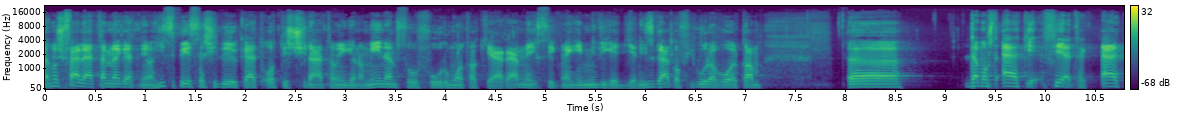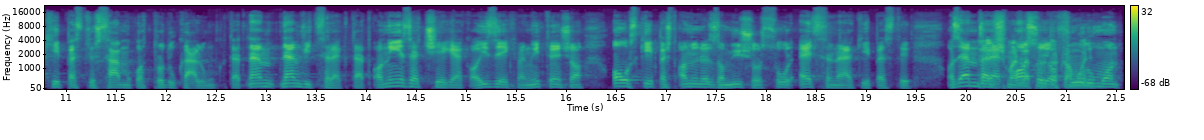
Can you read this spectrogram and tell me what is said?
Tehát most fel lehet emlegetni a hiszpészes időket, ott is csináltam igen a Mély nem fórumot, aki erre emlékszik, meg én mindig egy ilyen izgága figura voltam. Ö, de most elké, figyeljetek, elképesztő számokat produkálunk. Tehát nem, nem viccelek. Tehát a nézettségek, a izék, meg mit és a, ahhoz képest, amiről ez a műsor szól, egyszerűen elképesztő. Az emberek, az, hogy a fórumon,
